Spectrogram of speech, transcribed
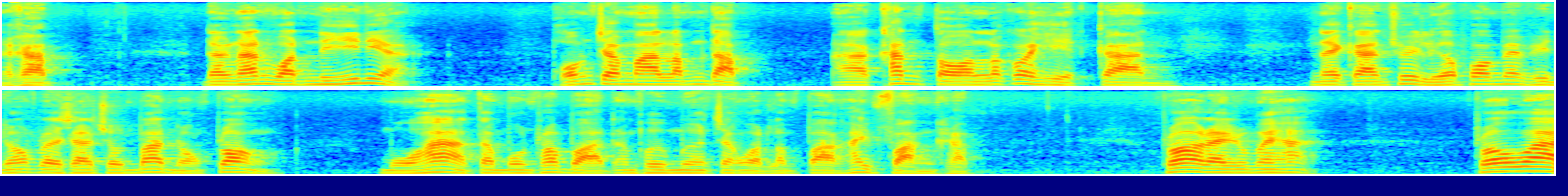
นะครับ ดังนั้นวันนี้เนี่ยผมจะมาลำดับขั้นตอนแล้วก็เหตุการณ์ ในการช่วยเหลือพ่อแม่พี่น้องประชาชนบ้านหนองปล้อง หมู่5ตำบลพระบาทอำเภอเมืองจังหวัดลำปางให้ฟังครับ เพราะอะไรรู้ไหมฮะ เพราะว่า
